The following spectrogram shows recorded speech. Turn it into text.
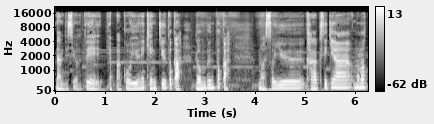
なんですよ。でやっぱこういうね研究とか論文とかまあそういう科学的なもの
